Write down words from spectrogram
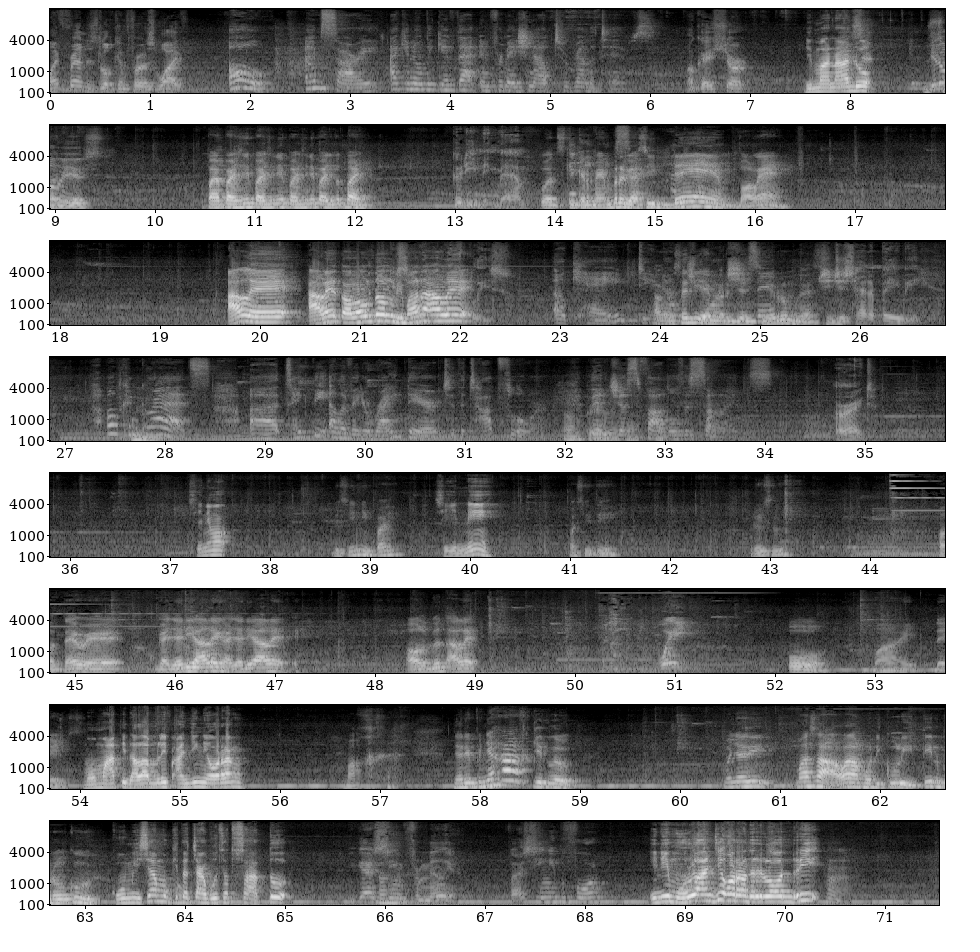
My friend is looking for his wife. Oh, I'm sorry. I can only give that information out to relatives. Okay, sure. Di Manado. Get over here. Pai, pai sini, pai sini, pai sini, pai cepet pai. Good evening, ma'am. Buat stiker member gak sir. sih? Damn, boleh. Ale, Ale tolong dong, di mana Ale? Please. Okay. Do you know di emergency in? room gak She just had a baby. Oh, congrats. Uh, take the elevator right there to the top floor. Okay, then just follow the signs. All right. Sini mau. Di sini, pai. Sini. Oh, sini. Terus lu. OTW. Gak jadi Ale, gak jadi Ale. All good Ale. Wait. Oh my days. Mau mati dalam lift anjing nih orang. Mak nyari penyakit lu. Mau nyari masalah, mau dikulitin broku. Kumisnya mau kita cabut satu-satu. You guys seem familiar. Have I seen you before? Ini mulu anjing orang dari laundry.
